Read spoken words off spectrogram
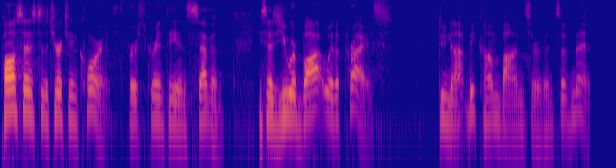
Paul says to the church in Corinth, 1 Corinthians 7, he says, You were bought with a price. Do not become bondservants of men.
